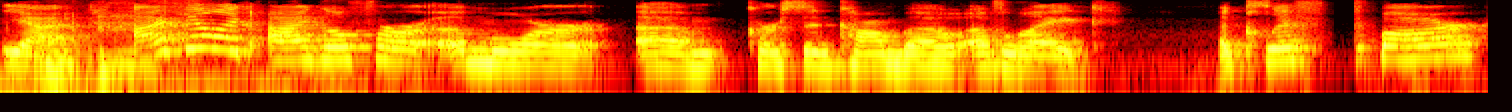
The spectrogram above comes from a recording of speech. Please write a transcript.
Yeah, I feel like I go for a more um, cursed combo of like a Clif Bar,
